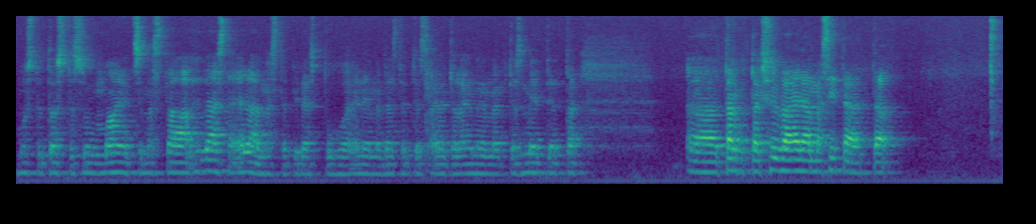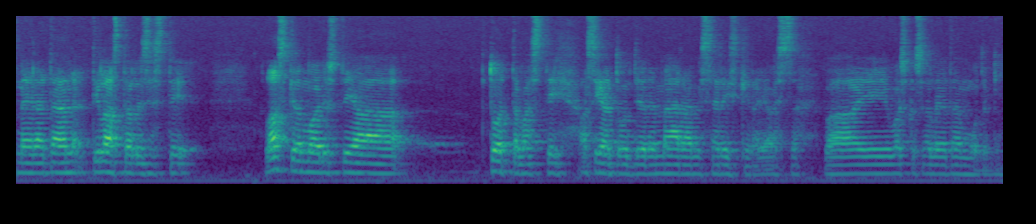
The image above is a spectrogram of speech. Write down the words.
musta tuosta sun mainitsemasta hyvästä elämästä pitäisi puhua enemmän. Tästä, pitäisi ajatella enemmän, pitäisi miettiä, että ää, tarkoittaako hyvä elämä sitä, että me eletään tilastollisesti laskelmoidusti ja tuottavasti asiantuntijoiden määräämissä riskirajoissa, vai voisiko se olla jotain muutakin?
